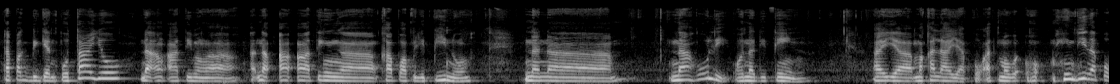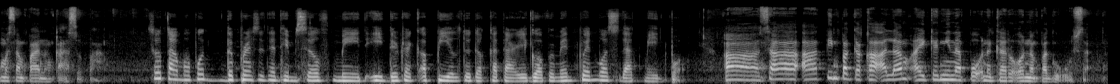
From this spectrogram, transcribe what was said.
napagbigyan po tayo na ang ating mga na, ang ating ah, kapwa Pilipino na, na nahuli o na-detain ay ah, makalaya po at mawa- hindi na po masampa ng kaso pa. So tama po, the President himself made a direct appeal to the Qatari government. When was that made po? Ah, sa ating pagkakaalam ay kanina po nagkaroon ng pag-uusap.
